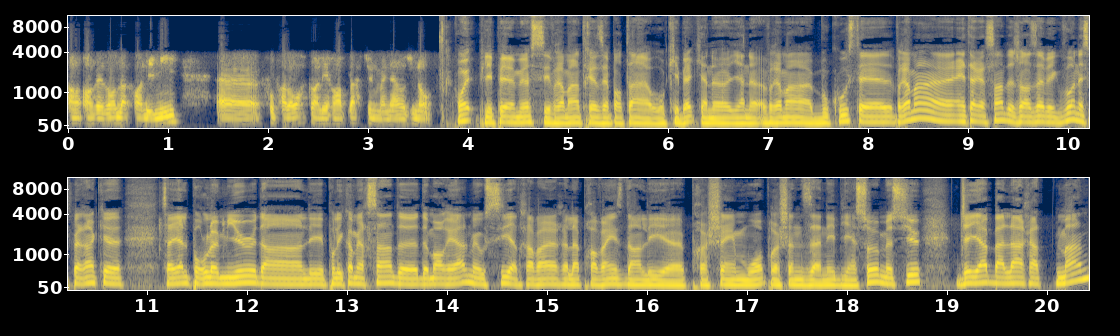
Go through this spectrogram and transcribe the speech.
en, raison de la pandémie, euh, faut falloir qu'on les remplace d'une manière ou d'une autre. Oui, puis les PME, c'est vraiment très important au Québec. Il y en a, il y en a vraiment beaucoup. C'était vraiment euh, intéressant de jaser avec vous en espérant que ça y aille pour le mieux dans les, pour les commerçants de, de Montréal, mais aussi à travers la province dans les euh, prochains mois, prochaines années, bien sûr. Monsieur Jaya Balaratman,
